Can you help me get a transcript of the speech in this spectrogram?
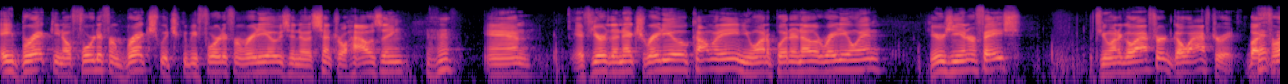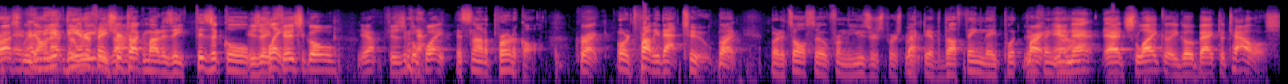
a brick, you know, four different bricks, which could be four different radios into a central housing. Mm-hmm. And if you're the next radio company and you want to put another radio in, here's the interface. If you want to go after it, go after it. But for And- us, we and don't the, have to the interface you're talking about is a physical is a physical, yeah, physical Yeah, plate. It's not a protocol. Correct. Or it's probably that too, but Right. but it's also from the user's perspective, the thing they put their Right, finger and on. that, that's likely go back to Talos.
